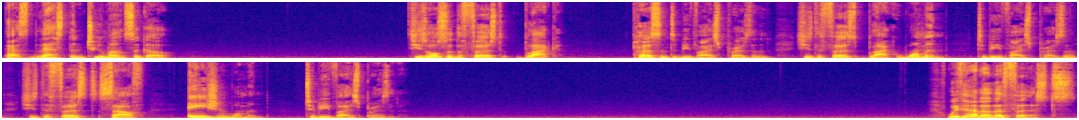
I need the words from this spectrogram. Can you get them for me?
That's less than two months ago. She's also the first black person to be vice president. She's the first black woman to be vice president. She's the first South Asian woman to be vice president. We've had other firsts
